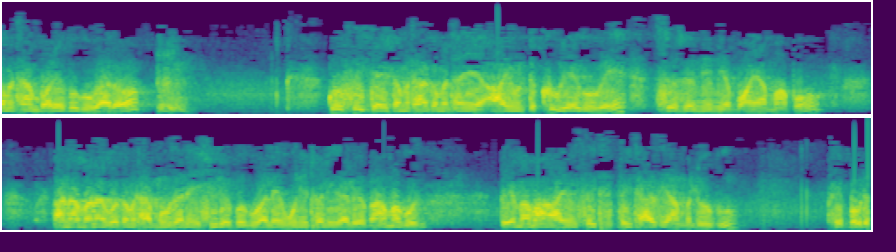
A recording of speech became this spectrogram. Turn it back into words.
ကမ္မထံပေါ်တဲ့ပုဂ္ဂိုလ်ကတော့ ကိုယ်စိတ်ကြိုက်သမထကမ္မထံရဲ့အာယုံတစ်ခုတည်းကိုပဲဆွဆွမြဲမြဲပွားရမှာပေါ့အာနာပါနကိုသမထမူဇနဲ့ရှိတဲ့ပုဂ္ဂိုလ်ကလည်းဝင်ထွက်လေကလည်းဘာမှကိုဘယ်မှာမှအာယုံစိတ်စိတ်ထားစရာမလိုဘူးဖေဗုဒ္ဓ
